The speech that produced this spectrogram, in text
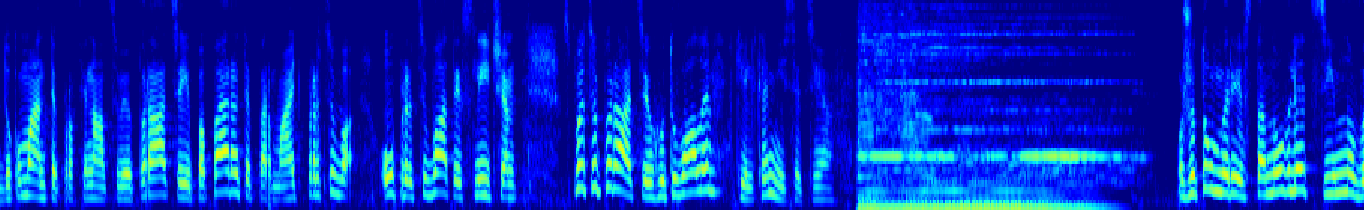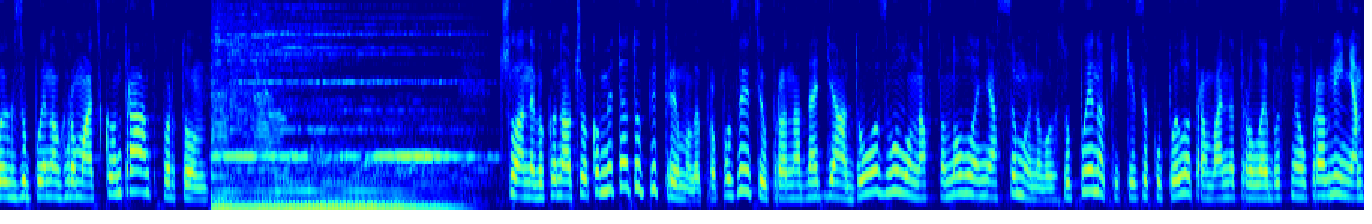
документи про фінансові операції. Папери тепер мають працюва- опрацювати слідчі. Спецоперацію готували кілька місяців. У Житомирі встановлять сім нових зупинок громадського транспорту. Члени виконавчого комітету підтримали пропозицію про надання дозволу на встановлення семи нових зупинок, які закупило трамвайно-тролейбусне управління.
